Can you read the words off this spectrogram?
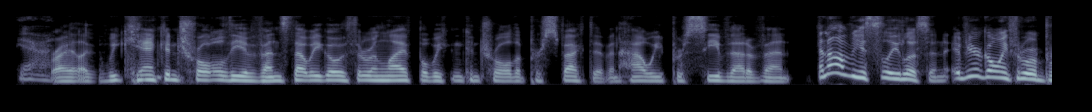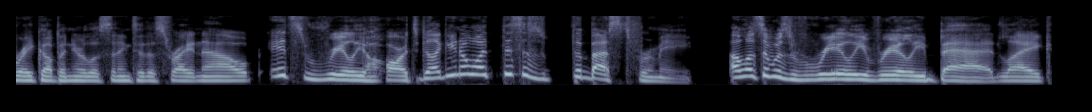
Yeah. right? Like we can't control the events that we go through in life, but we can control the perspective and how we perceive that event. And obviously, listen, if you're going through a breakup and you're listening to this right now, it's really hard to be like, you know what, this is the best for me. Unless it was really, really bad. Like,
